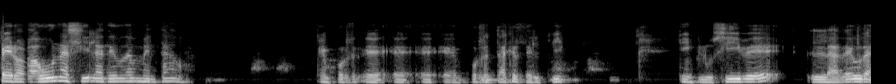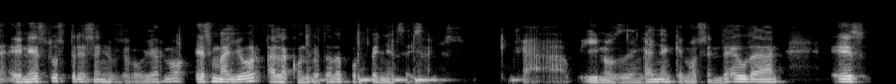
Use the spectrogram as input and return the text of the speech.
pero aún así la deuda ha aumentado en, eh, eh, eh, porcentajes del PIB. Inclusive la deuda en estos tres años de gobierno es mayor a la contratada por Peña en seis años. y nos engañan que no se endeudan. Es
